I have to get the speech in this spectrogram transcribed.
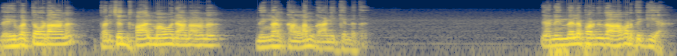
ദൈവത്തോടാണ് പരിശുദ്ധാത്മാവിനോടാണ് നിങ്ങൾ കള്ളം കാണിക്കുന്നത്. ഞാൻ ഇന്നലെ പറഞ്ഞത് ആവർത്തിക്കുക.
